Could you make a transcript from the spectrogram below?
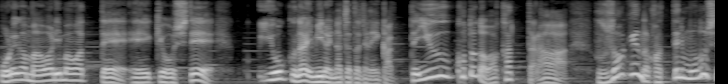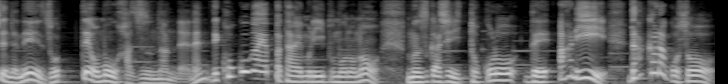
俺が回り回って影響して良くない未来になっちゃったじゃねえかっていうことが分かったら、ふざけんな勝手に戻してんじゃねえぞって思うはずなんだよね。で、ここがやっぱタイムリープものの難しいところであり、だからこそ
